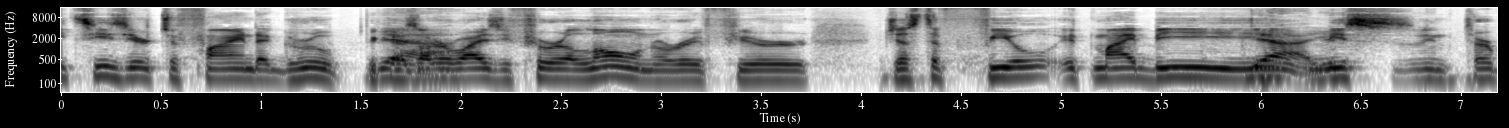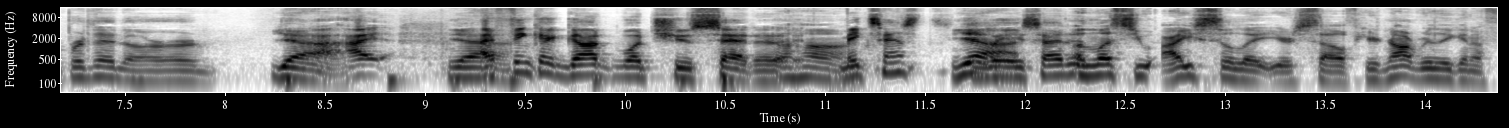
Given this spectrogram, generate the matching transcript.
it's easier to find a group because Yeah. otherwise, if you're alone or if you're just a few, it might be Yeah, misinterpreted or. Yeah. I Yeah. I think I got what you said. Uh, Uh-huh. Makes sense. the Yeah, way you said it. unless you isolate yourself, you're not really going to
